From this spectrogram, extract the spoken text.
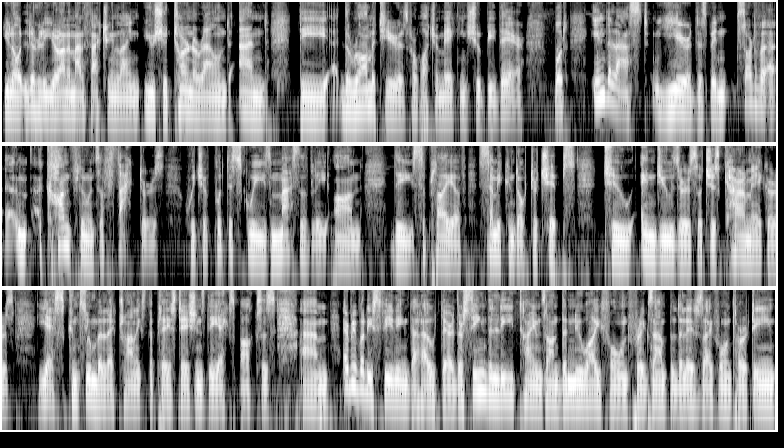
you know, literally, you're on a manufacturing line, you should turn around and the the raw materials for what you're making should be there. But in the last year, there's been sort of a, a confluence of factors which have put the squeeze massively on the supply of semiconductors semiconductor chips to end users such as car makers, yes, consumer electronics, the PlayStations, the Xboxes. Um, everybody's feeling that out there. They're seeing the lead times on the new iPhone, for example, the latest iPhone 13.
